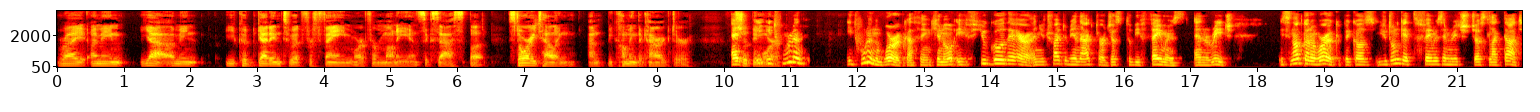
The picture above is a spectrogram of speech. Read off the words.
Right. I mean, yeah, I mean, you could get into it for fame or for money and success, but storytelling and becoming the character And should be it, it wouldn't it wouldn't work, I think, you know, if you go there and you try to be an actor just to be famous and rich, it's not gonna work because you don't get famous and rich just like that.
